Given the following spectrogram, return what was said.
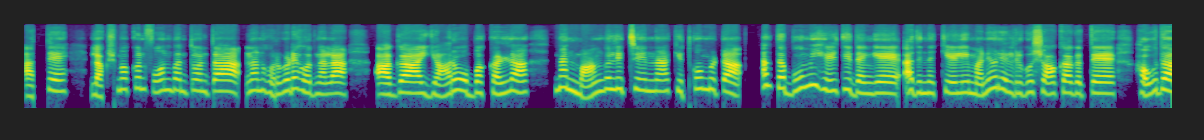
ಅತ್ತೆ, ಲಕ್ಷ್ಮಕ್ಕನ್ ಫೋನ್ ಬಂತು ಅಂತ ನಾನು ಹೊರಗಡೆ ಹೋದ್ನಲ್ಲ, ಆಗ ಯಾರೋ ಒಬ್ಬ ಕಳ್ಳ ನನ್ ಮಾಂಗಲ್ಯ ಚೇನ್ನ ಕಿತ್ಕೊಂಡ್ಬಿಟ್ಟ ಅಂತ ಭೂಮಿ ಹೇಳ್ತಿದ್ದಂಗೆ ಅದನ್ನ ಕೇಳಿ ಮನೆಯವರೆಲ್ರಿಗೂ ಶಾಕ್ ಆಗತ್ತೆ. ಹೌದಾ?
